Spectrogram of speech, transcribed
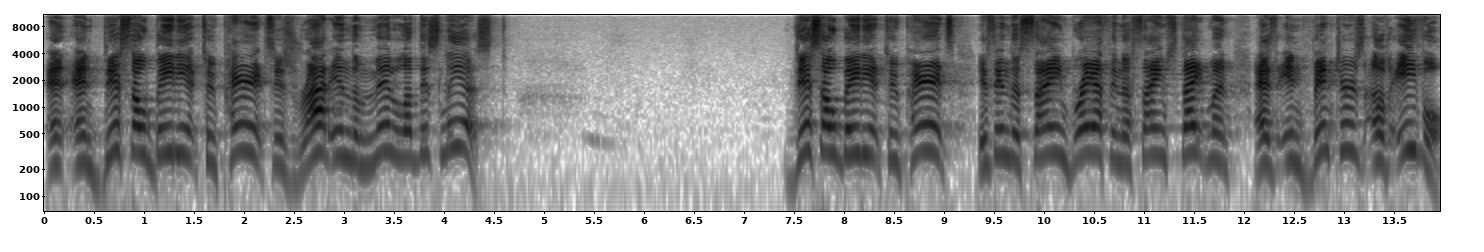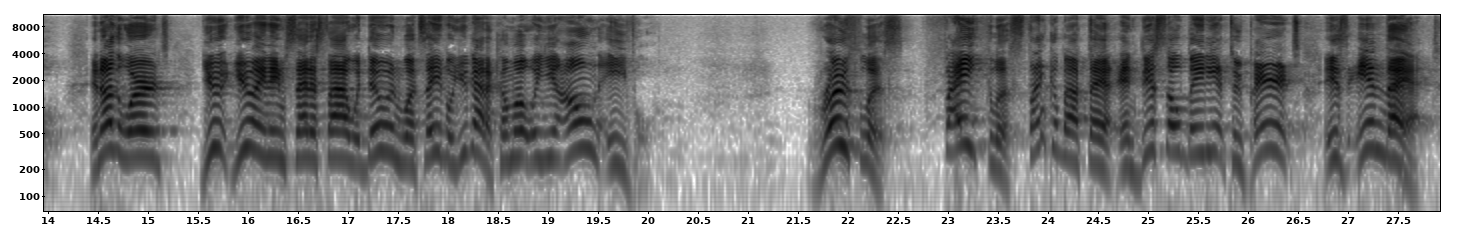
And, and disobedient to parents is right in the middle of this list. Disobedient to parents is in the same breath, in the same statement as inventors of evil. In other words, you, you ain't even satisfied with doing what's evil. You got to come up with your own evil. Ruthless, faithless, think about that. And disobedient to parents is in that.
